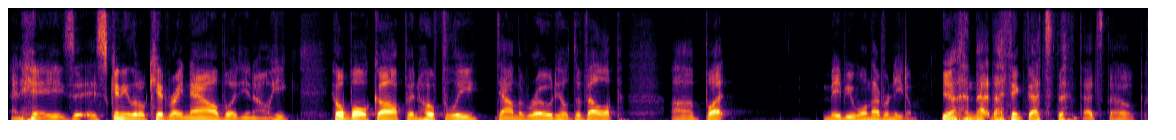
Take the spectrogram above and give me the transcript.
and he's a skinny little kid right now. But you know he he'll bulk up, and hopefully down the road he'll develop. Uh, but maybe we'll never need him. Yeah, and that I think that's the that's the hope.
